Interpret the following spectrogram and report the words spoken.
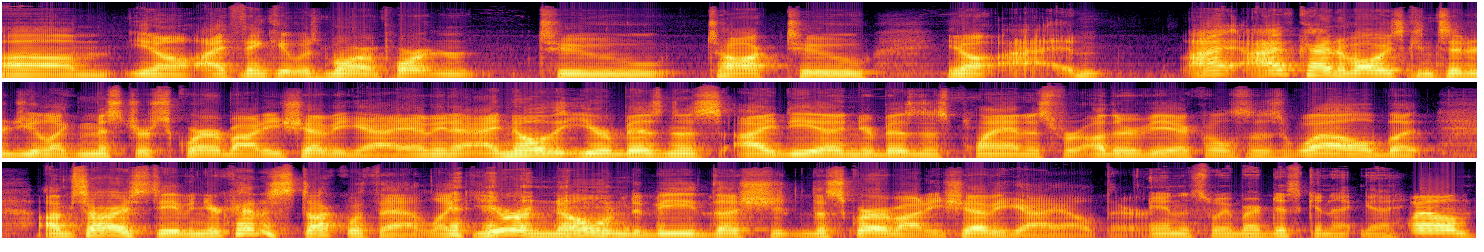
um, you know, I think it was more important to talk to, you know, I, I, I've kind of always considered you like Mr. Square Body Chevy guy. I mean, I know that your business idea and your business plan is for other vehicles as well, but I'm sorry, Stephen, you're kind of stuck with that. Like you're known to be the sh- the square body Chevy guy out there. And the sway bar disconnect guy. Well,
